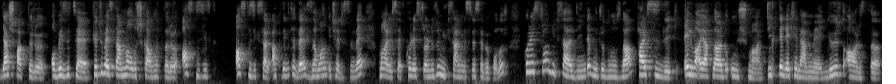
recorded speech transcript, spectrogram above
yaş faktörü, obezite, kötü beslenme alışkanlıkları, az fizik, az fiziksel aktivite de zaman içerisinde maalesef kolesterolünüzün yükselmesine sebep olur. Kolesterol yükseldiğinde vücudunuzda halsizlik, el ve ayaklarda uyuşma, ciltte lekelenme, göğüs ağrısı,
